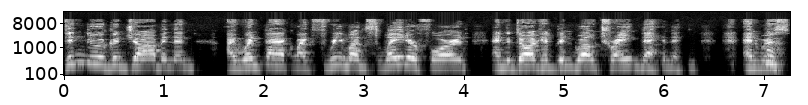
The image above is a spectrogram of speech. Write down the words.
didn't do a good job and then I went back like 3 months later for it and the dog had been well trained then and, and was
